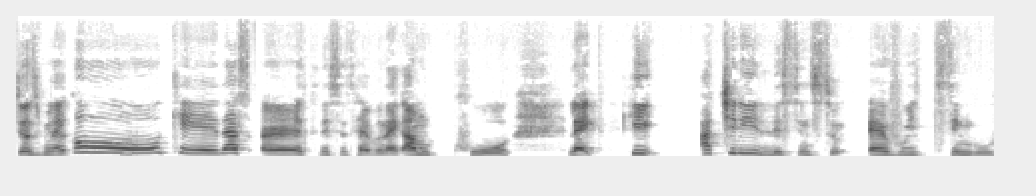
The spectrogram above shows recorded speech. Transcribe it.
just be like, oh, okay, that's earth, this is heaven. Like I'm cool. Like he actually listens to every single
